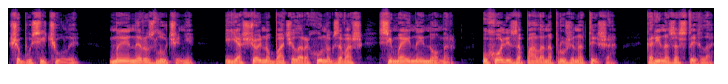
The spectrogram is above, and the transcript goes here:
щоб усі чули. Ми не розлучені, і я щойно бачила рахунок за ваш сімейний номер. У холі запала напружена тиша. Каріна застигла,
